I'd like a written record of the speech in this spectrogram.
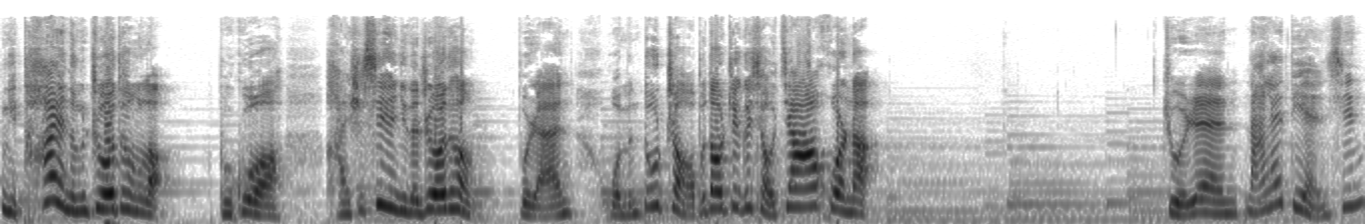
你太能折腾了。不过还是谢谢你的折腾，不然我们都找不到这个小家伙呢。”主任拿来点心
